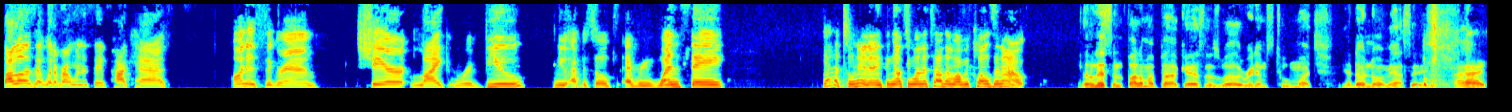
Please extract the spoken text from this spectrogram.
follow us at Whatever I Want to Say podcast on Instagram. Share, like, review. New episodes every Wednesday. Yeah, tune in. Anything else you want to tell them while we're closing out? Now listen, follow my podcast as well. Rhythms too much. You don't know what me I say. All right.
